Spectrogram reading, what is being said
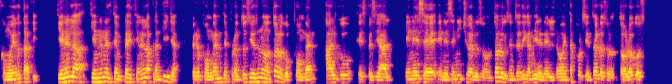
como dijo Tati, tienen, la, tienen el template, tienen la plantilla, pero pongan de pronto si es un odontólogo, pongan algo especial en ese, en ese nicho de los odontólogos. Entonces digan, miren, el 90% de los odontólogos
